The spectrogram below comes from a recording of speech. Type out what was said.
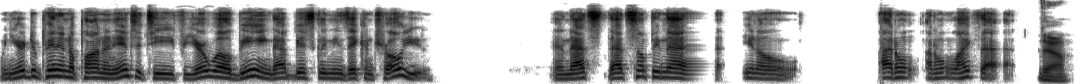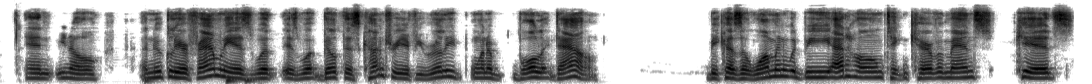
when you're dependent upon an entity for your well-being, that basically means they control you. And that's that's something that, you know, I don't I don't like that. yeah. And you know, a nuclear family is what is what built this country if you really want to boil it down. Because a woman would be at home taking care of a man's kids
